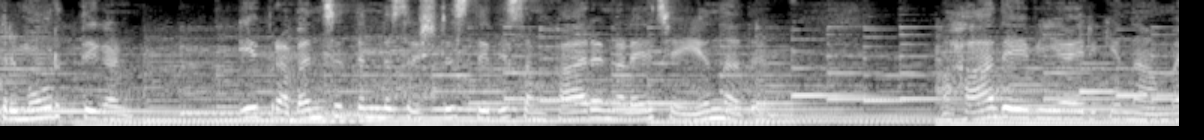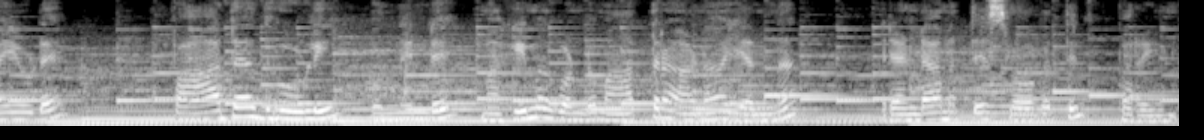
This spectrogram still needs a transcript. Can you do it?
ത്രിമൂർത്തികൾ ഈ പ്രപഞ്ചത്തിന്റെ സൃഷ്ടിസ്ഥിതി സംഹാരങ്ങളെ ചെയ്യുന്നത് മഹാദേവിയായിരിക്കുന്ന അമ്മയുടെ പാദധൂളി ഒന്നിന്റെ മഹിമ കൊണ്ട് മാത്രമാണ് എന്ന് രണ്ടാമത്തെ ശ്ലോകത്തിൽ പറയുന്നു.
